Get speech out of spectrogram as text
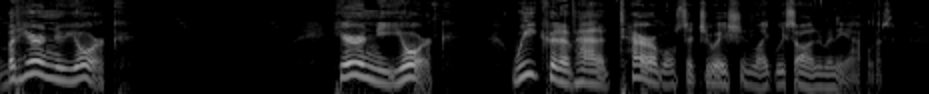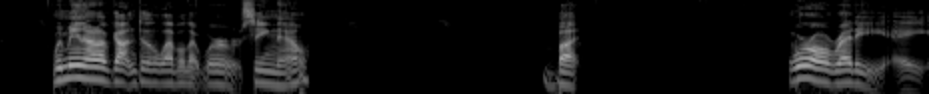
But here in New York, here in New York, we could have had a terrible situation like we saw in Minneapolis. We may not have gotten to the level that we're seeing now, but we're already a,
